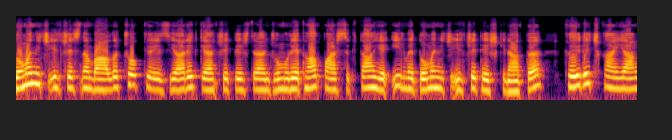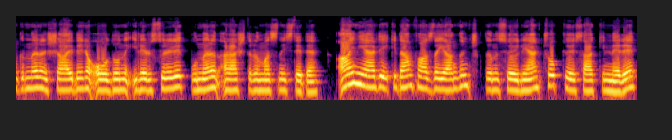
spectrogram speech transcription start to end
Domaniç ilçesine bağlı Çokköy'e ziyaret gerçekleştiren Cumhuriyet Halk Partisi Kütahya İl ve Domaniç İlçe Teşkilatı, köyde çıkan yangınların şaibeli olduğunu ileri sürerek bunların araştırılmasını istedi. Aynı yerde ikiden fazla yangın çıktığını söyleyen Çokköy sakinleri,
